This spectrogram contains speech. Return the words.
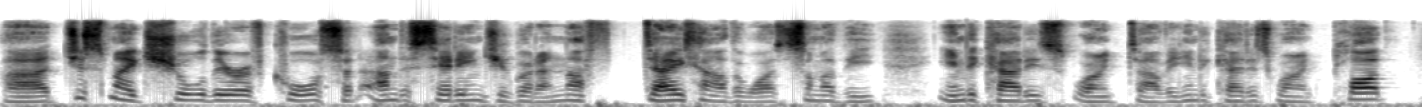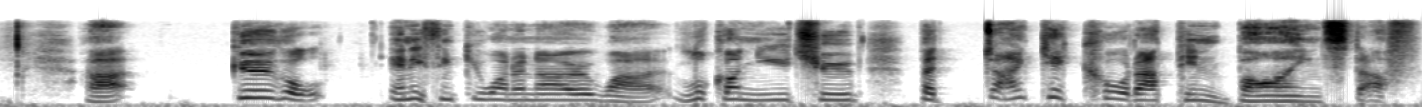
Uh, just make sure there of course that under settings you've got enough data otherwise some of the indicators won't uh, the indicators won't plot. Uh, Google anything you want to know uh, look on YouTube but don't get caught up in buying stuff.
